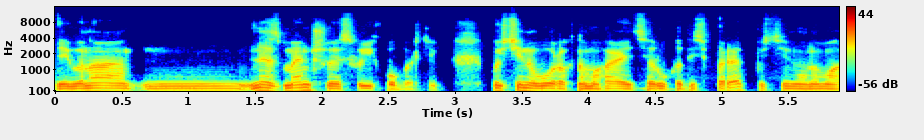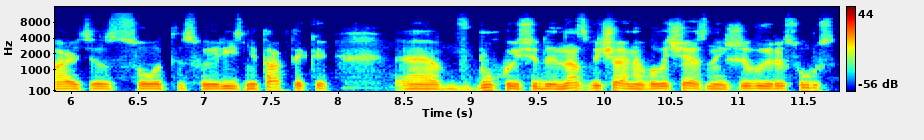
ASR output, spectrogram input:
і вона не зменшує своїх обертів. Постійно ворог намагається рухатись вперед, постійно намагається застосовувати свої різні тактики. Е, вбухує сюди надзвичайно величезний живий ресурс.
